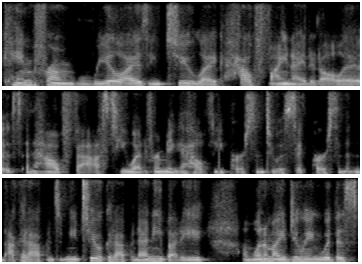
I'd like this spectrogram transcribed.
came from realizing too like how finite it all is and how fast he went from being a healthy person to a sick person. And that could happen to me too. It could happen to anybody. And what am i doing with this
